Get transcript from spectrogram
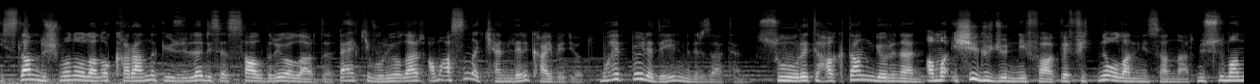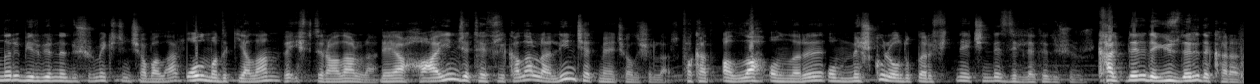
İslam düşmanı olan o karanlık yüzlüler ise saldırıyorlardı. Belki vuruyorlar ama aslında kendileri kaybediyordu. Bu hep böyle değil midir zaten? Sureti haktan görünen ama işi gücü nifak ve fitne olan insanlar Müslümanları birbirine düşürmek için çabalar, olmadık yalan ve iftiralarla veya haince tefrikalarla linç etmeye çalışırlar. Fakat Allah onları o meşgul oldukları fitne içinde zillete düşürür. Kalpleri de yüzleri de kararır.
